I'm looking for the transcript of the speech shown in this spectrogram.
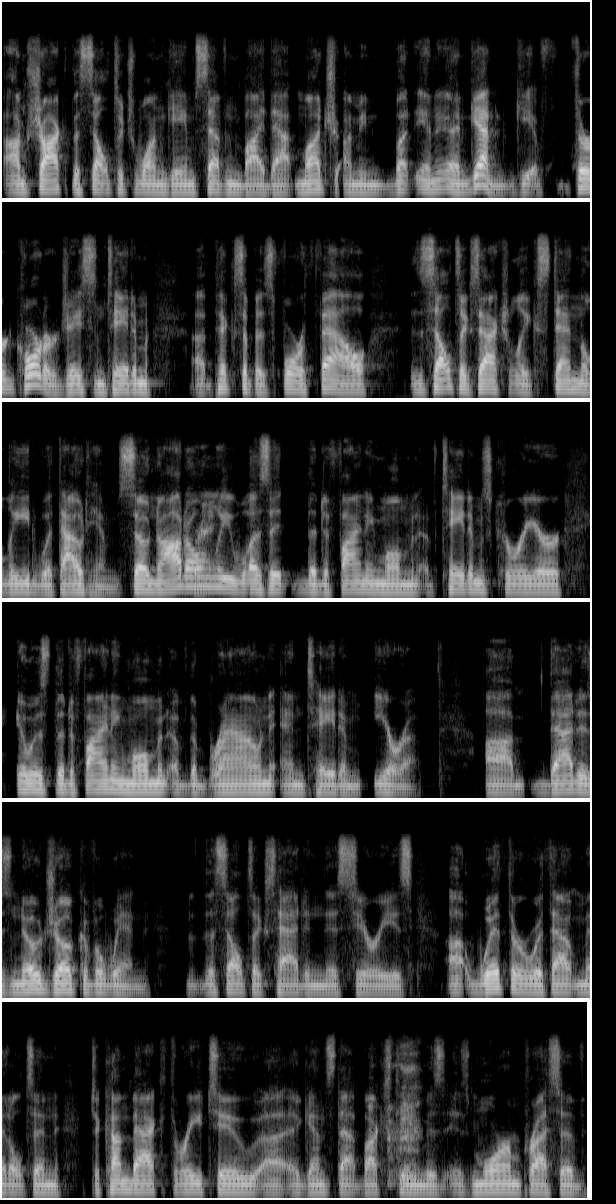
I'm shocked the Celtics won Game Seven by that much. I mean, but in again, third quarter, Jayson Tatum uh, picks up his fourth foul. The Celtics actually extend the lead without him. So not Right. only was it the defining moment of Tatum's career, it was the defining moment of the Brown and Tatum era. Um, that is no joke of a win. The Celtics had in this series, uh, with or without Middleton, to come back three two uh, against that Bucks team is is more impressive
